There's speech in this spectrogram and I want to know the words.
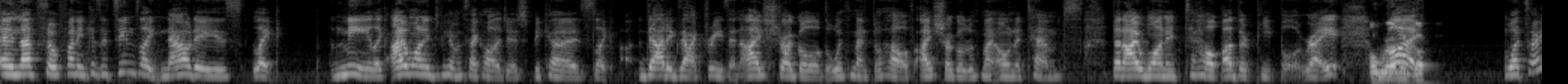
and that's so funny because it seems like nowadays like me like I wanted to become a psychologist because like that exact reason. I struggled with mental health. I struggled with my own attempts that I wanted to help other people, right? Oh, where But- go? What sorry?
